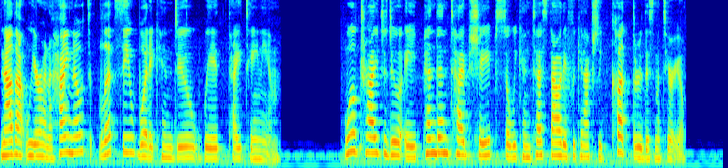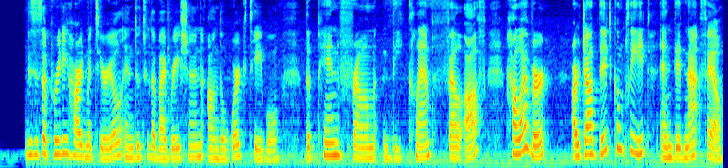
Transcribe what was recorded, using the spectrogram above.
Now that we are on a high note, let's see what it can do with titanium. We'll try to do a pendant type shape so we can test out if we can actually cut through this material. This is a pretty hard material and due to the vibration on the work table, the pin from the clamp fell off. However, our job did complete and did not fail.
